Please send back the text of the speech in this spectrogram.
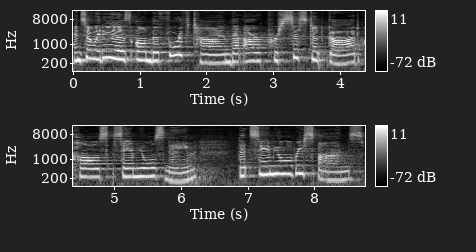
And so it is on the fourth time that our persistent God calls Samuel's name that Samuel responds,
